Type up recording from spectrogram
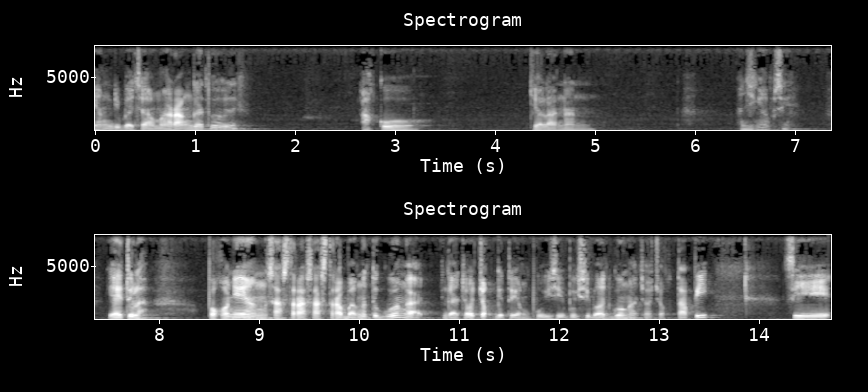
yang dibaca Marangga tuh apa sih? Aku jalanan. Anjing apa sih? Ya itulah. Pokoknya yang sastra-sastra banget tuh gue nggak nggak cocok gitu yang puisi-puisi banget gue nggak cocok. Tapi si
